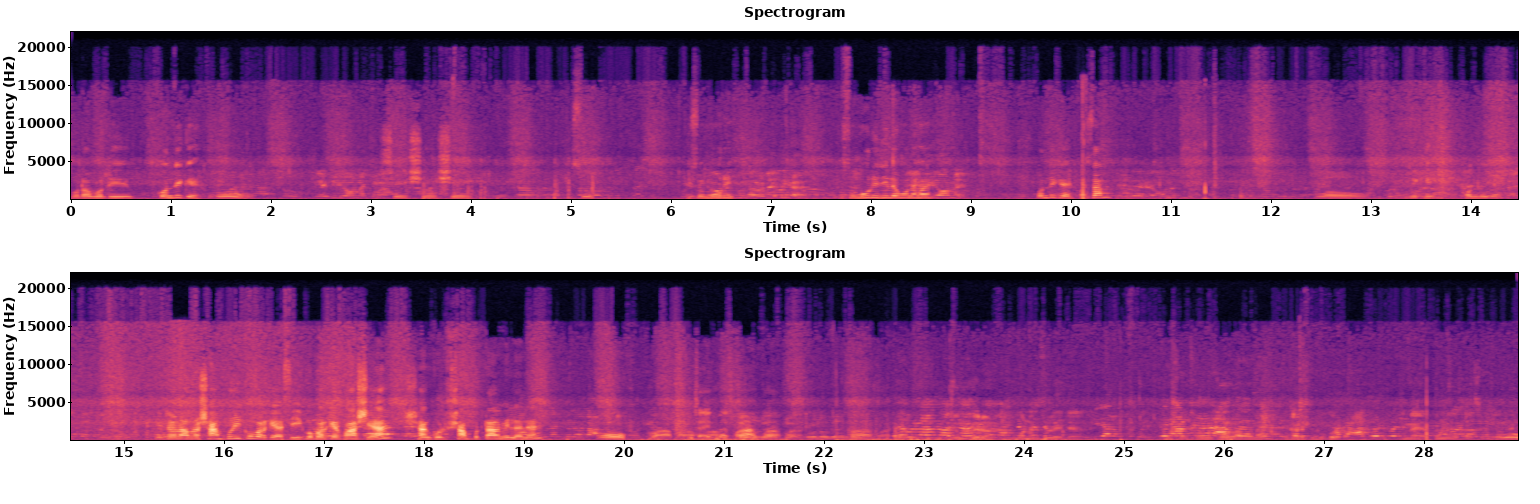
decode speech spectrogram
মোটামুটি কোন দিকে? ও সেই সেই সেই। কিছু কিছু মুড়ি কিছু মুড়ি দিলে মনে হয়। কোন দিকে? ফয়সাল ও দেখি কোন দিকে? এটা হলো আমরা শ্যামপুর ইকো পার্কে আছি। ইকো পার্কের পাশে হ্যাঁ? শ্যামপুর শ্যামপুর টার্মিনাল হ্যাঁ ও বাবা। ও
